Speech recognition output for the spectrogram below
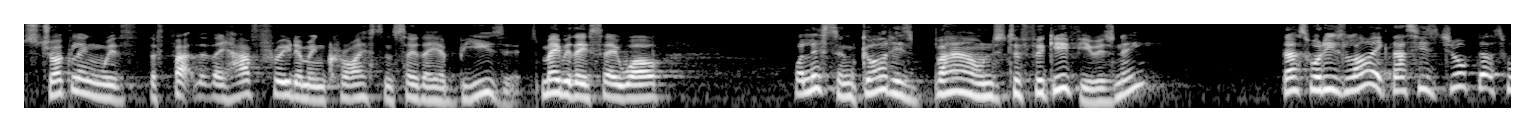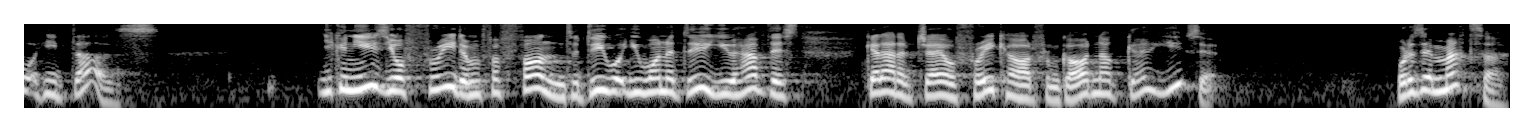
Struggling with the fact that they have freedom in Christ and so they abuse it. Maybe they say, well, well, listen, God is bound to forgive you, isn't he? That's what he's like. That's his job. That's what he does. You can use your freedom for fun to do what you want to do. You have this get out of jail free card from God. Now go use it. What does it matter?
